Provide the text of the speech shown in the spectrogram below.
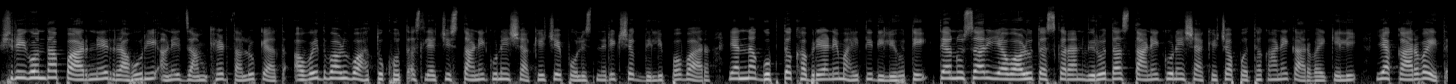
श्रीगोंदा पारनेर राहुरी आणि जामखेड तालुक्यात अवैध वाळू वाहतूक होत असल्याची स्थानिक गुन्हे शाखेचे पोलीस निरीक्षक दिलीप पवार यांना गुप्त खबऱ्याने माहिती दिली होती. त्यानुसार या वाळू तस्करांविरोधात स्थानिक गुन्हे शाखेच्या पथकाने कारवाई केली. या कारवाईत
